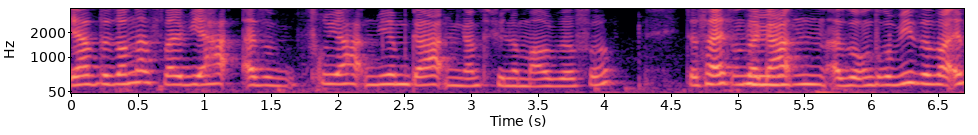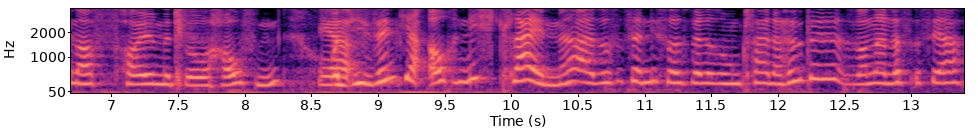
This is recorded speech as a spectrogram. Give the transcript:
Ja, besonders, weil wir hatten, also früher hatten wir im Garten ganz viele Maulwürfe. Das heißt, unser Hm. Garten, also unsere Wiese war immer voll mit so Haufen. ja, Und die sind ja auch nicht klein, ne? Also es ist ja nicht so, als wäre da so ein kleiner Hüppel, sondern das ist ja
